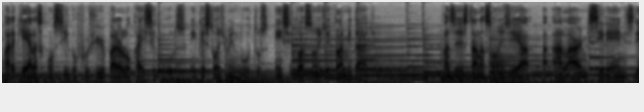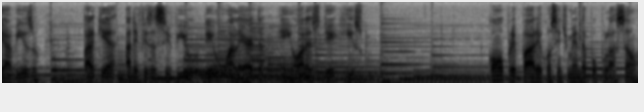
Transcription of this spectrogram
para que elas consigam fugir para locais seguros em questões de minutos em situações de calamidade. Fazer instalações de alarmes, sirenes de aviso para que a Defesa Civil dê um alerta em horas de risco. Com o preparo e o consentimento da população,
